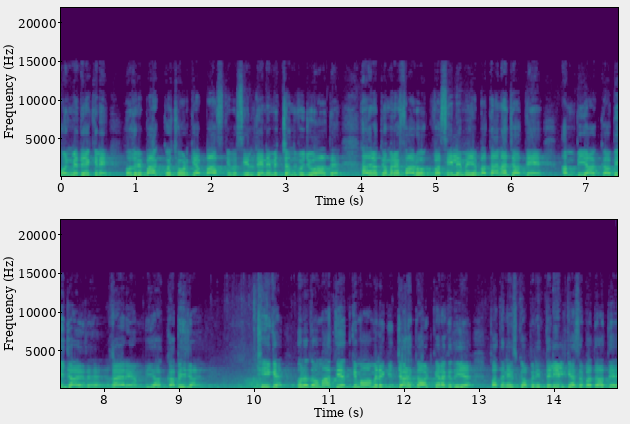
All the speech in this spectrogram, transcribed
ان میں دیکھ لیں، حضور پاک کو چھوڑ کے عباس کے وسیل دینے میں چند وجوہات ہیں۔ حضرت عمر فاروق وسیلے میں یہ بتانا چاہتے ہیں، انبیاء کا بھی جائز ہے، غیر انبیاء کا بھی جائز ہے۔ ٹھیک ہے؟ انہوں نے تو ماتیت کے معاملے کی جڑ کاٹ کے رکھ دی ہے۔ پتہ نہیں اس کو اپنی دلیل کیسے بتاتے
